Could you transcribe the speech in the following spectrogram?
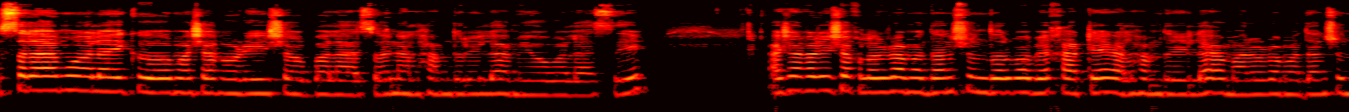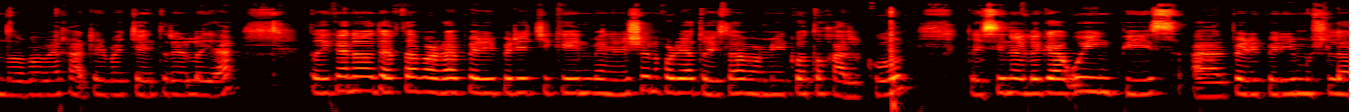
আসসালামু আলাইকুম, আশা করি সব ভালো আছেন। আলহামদুলিল্লাহ, আমিও ভালো আছি। আশা করি সকলের রমাদান সুন্দরভাবে খাটের আলহামদুলিল্লাহ, আমারও রমাদান সুন্দরভাবে খাটের বা চেন্তরে লইয়া। তো এখানেও দেখতে পারা পেরি পেরি চিকেন ম্যারিনেশন করিয়া তো ইসলাম আমি কত খালকু তো ইসিন উইং পিস আর পেরি পেরি মশলা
